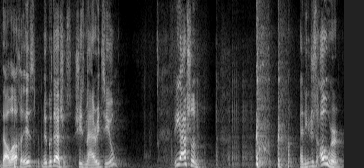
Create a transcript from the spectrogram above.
The halacha is megudeshes. She's married to you, the Yashlim. and you just owe her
